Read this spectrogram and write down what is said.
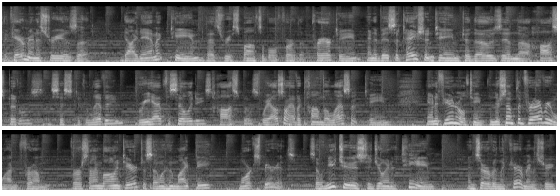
The care ministry is a dynamic team that's responsible for the prayer team and a visitation team to those in the hospitals, assisted living, rehab facilities, hospice. We also have a convalescent team and a funeral team. And there's something for everyone from first time volunteer to someone who might be more experienced. So when you choose to join a team and serve in the care ministry,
